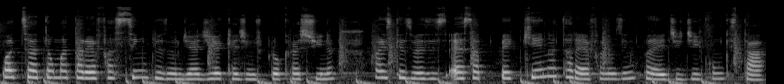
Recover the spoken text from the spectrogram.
Pode ser até uma tarefa simples no dia a dia que a gente procrastina, mas que às vezes essa pequena tarefa nos impede de conquistar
